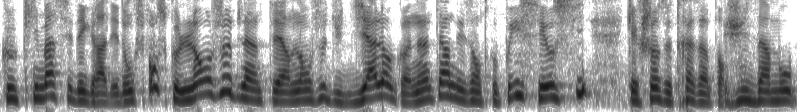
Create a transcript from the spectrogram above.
que le climat s'est dégradé. Donc je pense que l'enjeu de l'interne, l'enjeu du dialogue en interne des entreprises, c'est aussi quelque chose de très important. Juste d'un mot,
